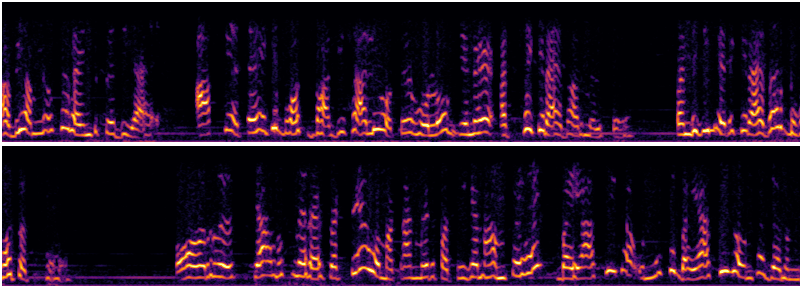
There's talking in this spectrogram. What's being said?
अभी हमने उसे रेंट पे दिया है। आप कहते हैं कि बहुत भाग्यशाली होते हैं वो लोग जिन्हें अच्छे किराएदार मिलते हैं। पंडित जी, मेरे किराएदार बहुत अच्छे हैं। और क्या हम उसमें रह सकते हैं? वो मकान मेरे पति के नाम पे है। बयासी का, उन्नीस सौ बयासी का उनका जन्म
